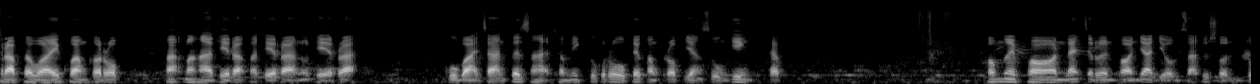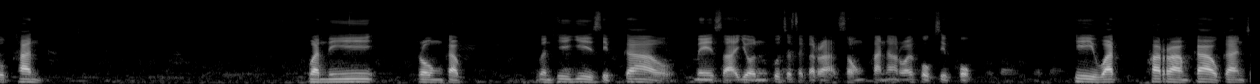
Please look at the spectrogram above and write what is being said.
กราบถวายความเคารพพระมหาเถระพระเถรานุเถระครูบาอาจารย์เพื่อนสหธรรมิกทุกรูปด้วยความเคารพอย่างสูงยิ่งครับผมนวยพรและเจริญพรญาติโยมสาธุชนทุกท่าน วันนี้ตรงกับวันที่ 29 เมษายน พุทธศักราช 2566 ที่วัดพระรามเก้าการจ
